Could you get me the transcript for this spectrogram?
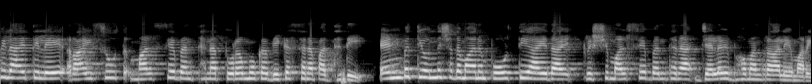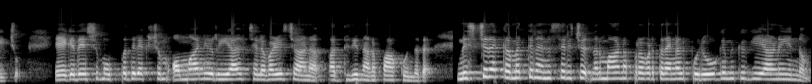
വിലായത്തിലെ റൈസൂത്ത് മത്സ്യബന്ധന തുറമുഖ വികസന പദ്ധതി എൺപത്തിയൊന്ന് ശതമാനം പൂർത്തിയായതായി കൃഷി മത്സ്യബന്ധന ജലവിഭവ മന്ത്രാലയം അറിയിച്ചു. ഏകദേശം മുപ്പത് ലക്ഷം ഒമാനി റിയാൽ ചെലവഴിച്ചാണ് പദ്ധതി നടപ്പാക്കുന്നത്. നിശ്ചിത ക്രമത്തിനനുസരിച്ച് നിർമ്മാണ പ്രവർത്തനങ്ങൾ പുരോഗമിക്കുകയാണ് എന്നും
